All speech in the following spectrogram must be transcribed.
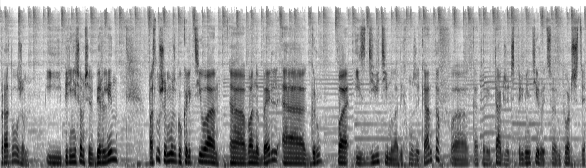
продолжим и перенесемся в Берлин. Послушаем музыку коллектива э, Ванубель, э, группа из девяти молодых музыкантов, э, которые также экспериментируют в своем творчестве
